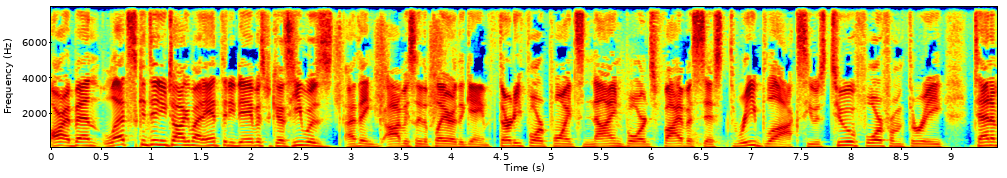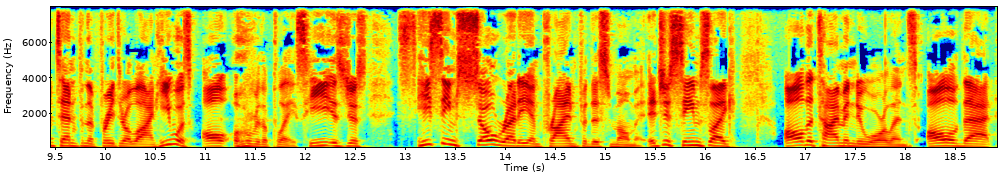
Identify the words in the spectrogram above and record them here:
All right, Ben, let's continue talking about Anthony Davis because he was, I think, obviously the player of the game. 34 points, nine boards, five assists, three blocks. He was two of four from three, 10 of 10 from the free throw line. He was all over the place. He is just, he seems so ready and primed for this moment. It just seems like all the time in New Orleans, all of that,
